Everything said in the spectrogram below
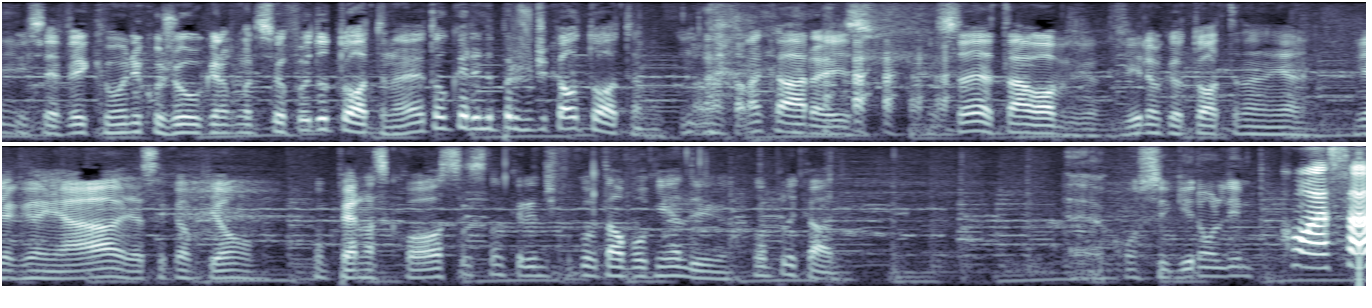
E você vê que o único jogo que não aconteceu foi do Tottenham. né? Eu tô querendo prejudicar o Tottenham. Tá, tá na cara isso. Isso é, tá óbvio. Viram que o Tottenham ia, ia ganhar, ia ser campeão com o pé nas costas, estão querendo dificultar um pouquinho a liga. Complicado. É, conseguiram limpar. Com essa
